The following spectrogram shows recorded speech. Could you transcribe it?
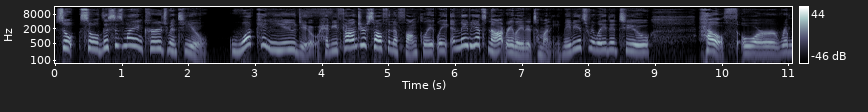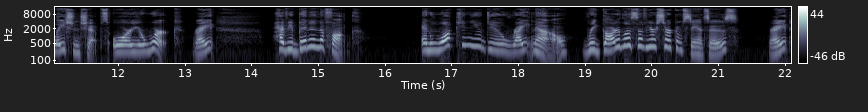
So, so this is my encouragement to you what can you do? Have you found yourself in a funk lately? And maybe it's not related to money. Maybe it's related to health or relationships or your work, right? Have you been in a funk? And what can you do right now, regardless of your circumstances, right?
